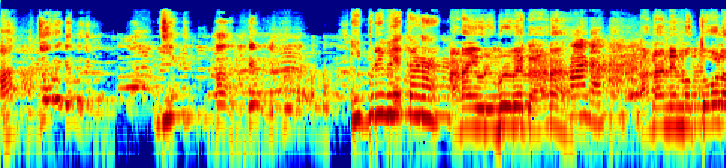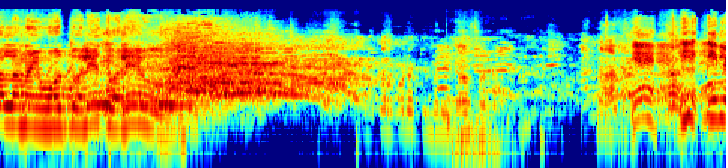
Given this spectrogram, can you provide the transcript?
ಇಬ್ರು ಬೇಕು ಜೀ- ಇಬ್ರು ಬೇಕಣ್ಣ. ಅಣ್ಣ ಇವ್ರಿಬ್ರು ಬೇಕಾ ಅಣ್ಣ? ಅಣ್ಣ. ಅಣ್ಣ ನಿನ್ನ ತೋಳಲ್ಲ ನೀವು. ತೊಲೆ ತೊಲೆ. ಏ ಇ- ಇಲ್ಲಿ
